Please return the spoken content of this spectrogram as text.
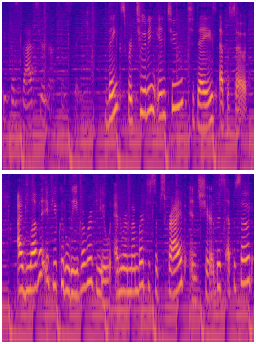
because that's your natural state. Thanks for tuning into today's episode. I'd love it if you could leave a review and remember to subscribe and share this episode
